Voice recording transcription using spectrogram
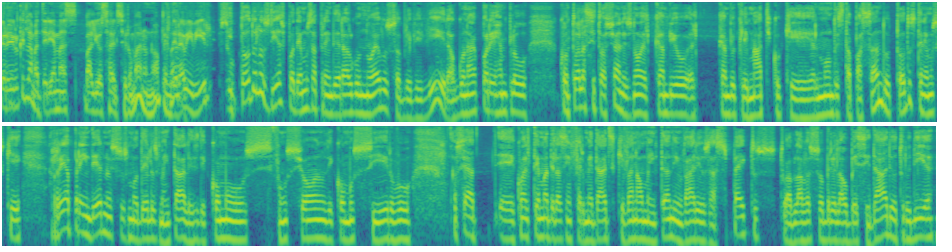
Pero yo creo que es la materia más valiosa del ser humano, ¿no? Aprender Claro. a vivir. Y todos los días podemos aprender algo nuevo sobre vivir. Alguna, por ejemplo, con todas las situaciones, ¿no? El cambio, el cambio climático que el mundo está pasando, todos tenemos que reaprender nuestros modelos mentales de cómo funciono, de cómo sirvo. O sea, eh, con el tema de las enfermedades que van aumentando en varios aspectos. Tú hablabas sobre la obesidad otro día.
